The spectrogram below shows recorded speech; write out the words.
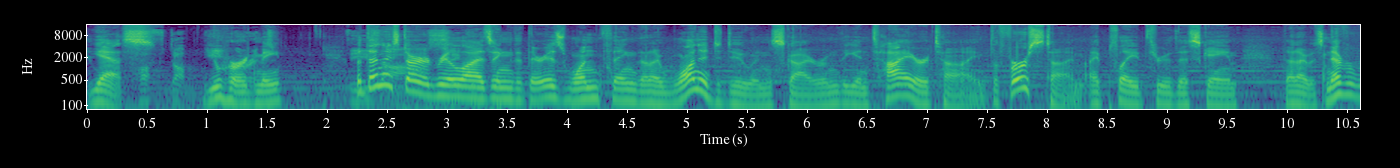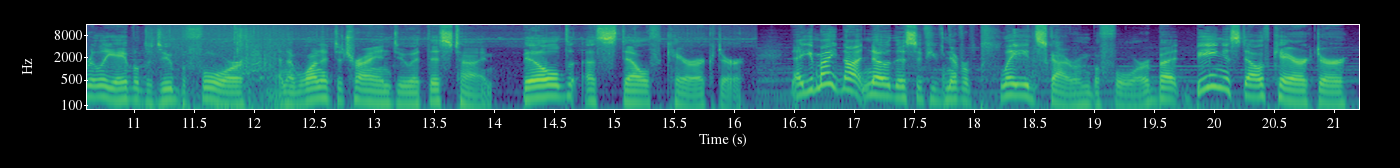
Yes, you heard me. But then I started realizing that there is one thing that I wanted to do in Skyrim the entire time, the first time I played through this game, that I was never really able to do before, and I wanted to try and do it this time. Build a stealth character. Now, you might not know this if you've never played Skyrim before, but being a stealth character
